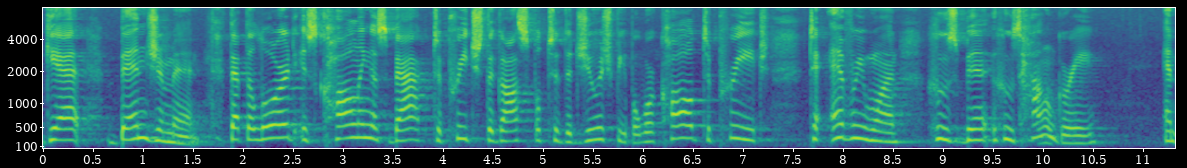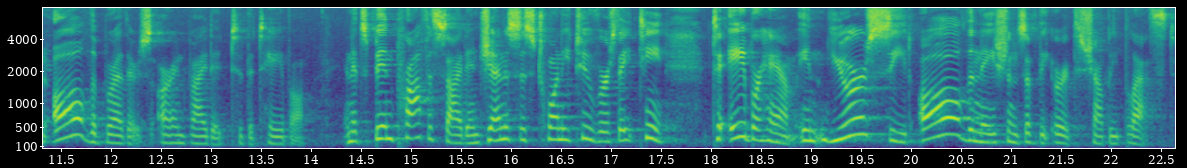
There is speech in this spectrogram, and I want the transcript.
get Benjamin. That the Lord is calling us back to preach the gospel to the Jewish people. We're called to preach to everyone who's, been, who's hungry, and all the brothers are invited to the table. And it's been prophesied in Genesis 22, verse 18 to Abraham, In your seed, all the nations of the earth shall be blessed.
